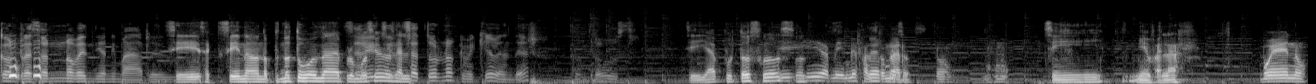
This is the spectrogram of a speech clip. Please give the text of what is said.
Con razón no vendió ni madre. Sí, exacto. Sí, no, no, pues no tuvo nada de promoción. Sí, o sea, el Saturno que me quiere vender. Con todo gusto. Sí, ya putos juegos. Sí, a mí me faltó raro. Sí, ni falar. Bueno,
